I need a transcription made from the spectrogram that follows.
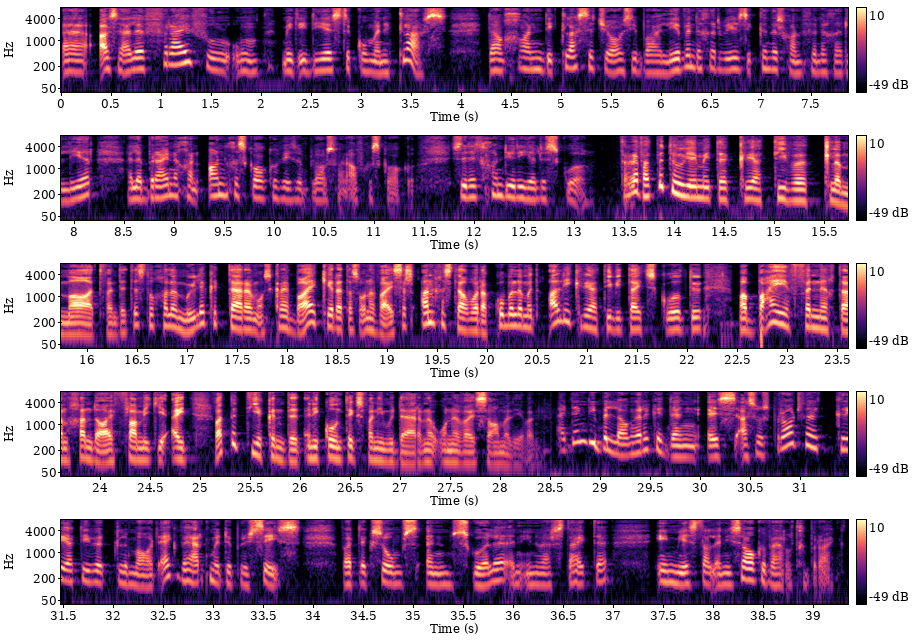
uh as hulle vry voel om met idees te kom in 'n klas, dan gaan die klassituasie baie lewendiger wees, die kinders gaan vinniger leer, hulle breine gaan aangeskakel wees in plaas van afgeskakel. So dit gaan deur die hele skool. Terwyl wat bedoel jy met 'n kreatiewe klimaat want dit is nogal 'n moeilike term. Ons kry baie keer dat as onderwysers aangestel word, dan kom hulle met al die kreatiwiteit skool toe, maar baie vinnig dan gaan daai vlammetjie uit. Wat beteken dit in die konteks van die moderne onderwyssamelewing? Ek dink die belangrike ding is as ons praat van 'n kreatiewe klimaat, ek werk met 'n proses wat ek soms in skole, in universiteite en meestal in die sakewêreld gebruik.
